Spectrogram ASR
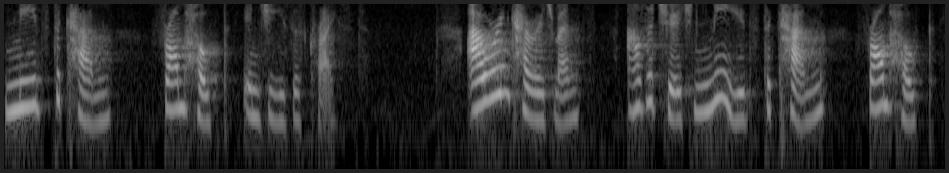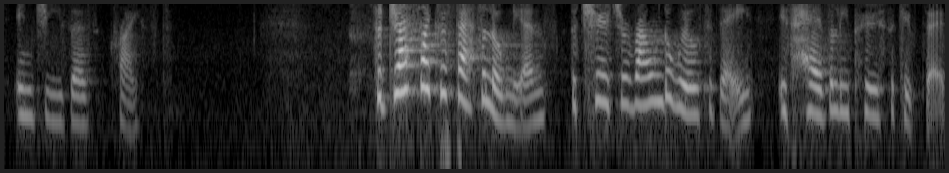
needs to come from hope in Jesus Christ. Our encouragement as a church needs to come from hope in Jesus Christ. So just like the Thessalonians, the church around the world today is heavily persecuted.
